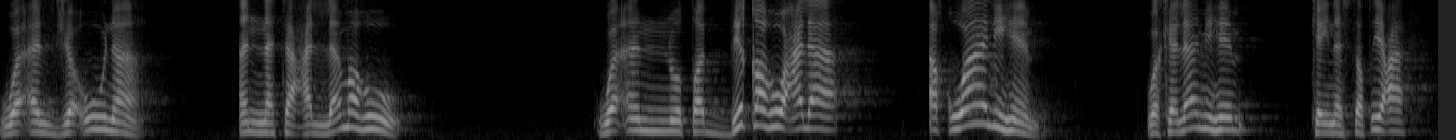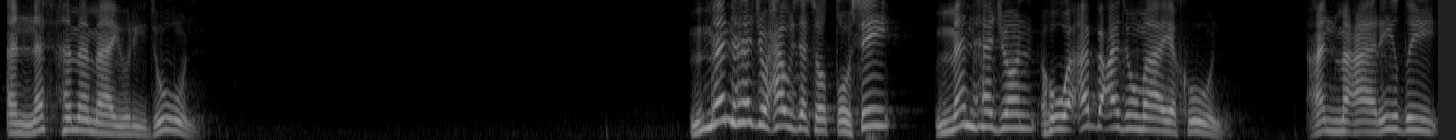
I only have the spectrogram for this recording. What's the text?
وألجؤونا أن نتعلمه وأن نطبقه على أقوالهم وكلامهم كي نستطيع أن نفهم ما يريدون. منهج حوزة الطوسي منهج هو أبعد ما يكون عن معاريض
